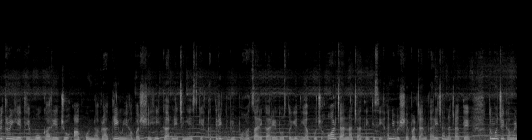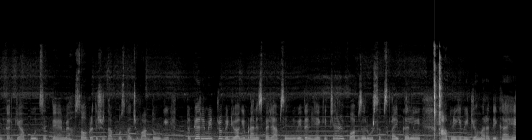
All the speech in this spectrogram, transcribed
मित्रों, ये थे वो कार्य जो आपको नवरात्रि में अवश्य ही करने चाहिए। इसके अतिरिक्त भी बहुत सारे कार्य हैं। दोस्तों, यदि आप कुछ और जानना चाहते हैं, किसी अन्य विषय पर जानकारी जानना चाहते हैं तो मुझे कमेंट करके आप पूछ सकते हैं। मैं सौ प्रतिशत आपको उसका जवाब दूँगी। तो प्यारे मित्रों, वीडियो आगे बढ़ाने से पहले आपसे निवेदन है कि चैनल को आप ज़रूर सब्सक्राइब कर लें। आपने ये वीडियो हमारा देखा है।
